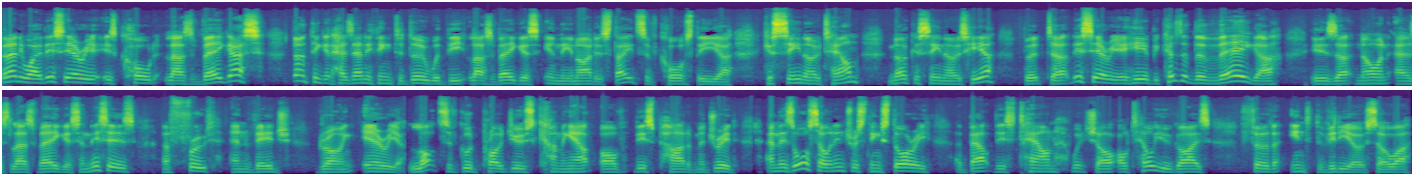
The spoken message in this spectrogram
But anyway, this area is called Las Vegas. Don't think it has anything to do with the Las Vegas in the United States, of course, the uh, casino town. No casinos here, but uh, this area here, because of the Vega, is uh, known as Las Vegas. And this is a fruit and veg growing area. Lots of good produce coming out of this part of Madrid. And there's also an interesting story about this town, which I'll, I'll tell you guys further into the video. So uh,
